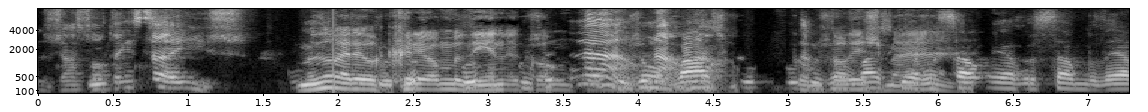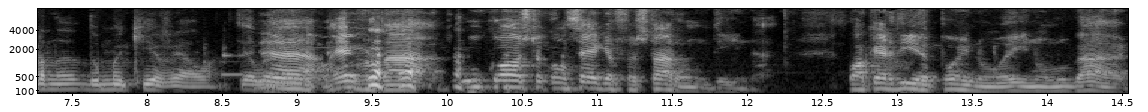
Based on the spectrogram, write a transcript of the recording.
já só tem seis. Mas não era ele que criou Medina o, o, como. Não, o João não, Vasco, não. O, João Vasco é a, versão, é a versão moderna do Maquiavel. Ele é não, é... é verdade. o Costa consegue afastar o Medina. Qualquer dia põe-no aí num lugar.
